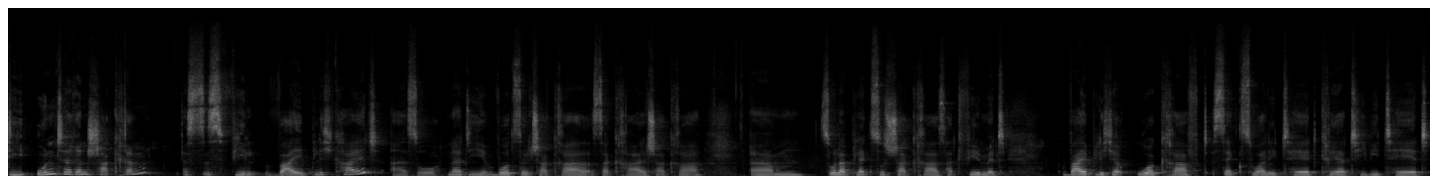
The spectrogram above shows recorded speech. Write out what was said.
die unteren Chakren, es ist viel Weiblichkeit, also ne, die Wurzelchakra, Sakralchakra, ähm, Solarplexus-Chakra, es hat viel mit weiblicher Urkraft, Sexualität, Kreativität,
